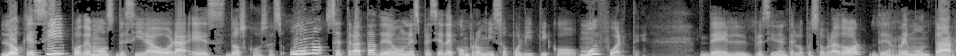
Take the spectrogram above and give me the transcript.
Lo que sí podemos decir ahora es dos cosas. Uno, se trata de una especie de compromiso político muy fuerte del presidente López Obrador de remontar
